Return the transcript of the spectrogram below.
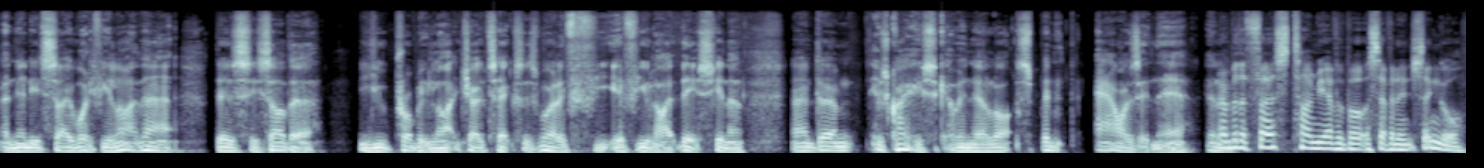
and then he'd say, "What if you like that? There's this other." You probably like Joe Tex as well if you, if you like this, you know. And um, it was great. I used to go in there a lot, spent hours in there. You know. Remember the first time you ever bought a seven inch single?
